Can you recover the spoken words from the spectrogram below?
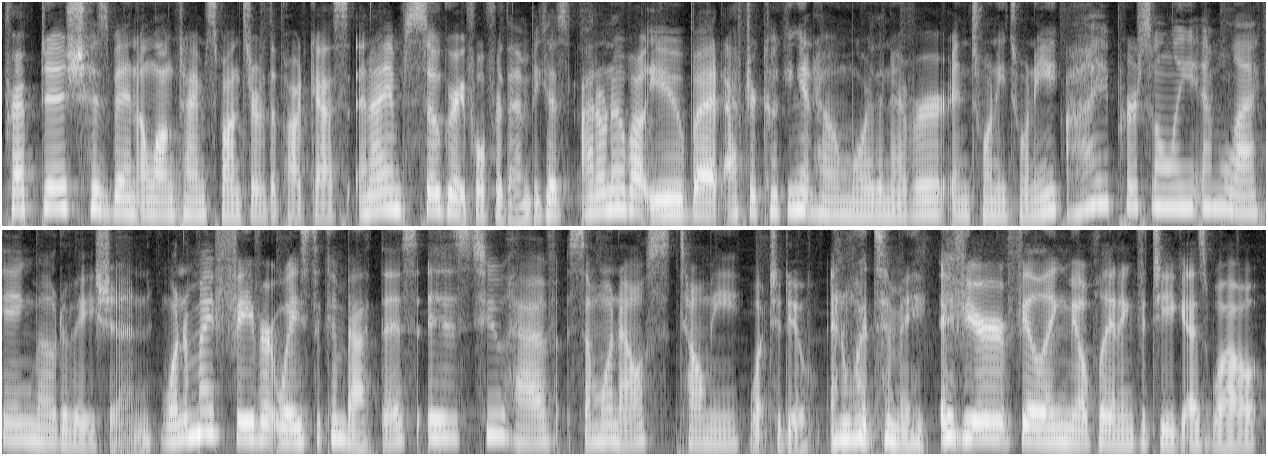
Prep Dish has been a longtime sponsor of the podcast, and I am so grateful for them because I don't know about you, but after cooking at home more than ever in 2020, I personally am lacking motivation. One of my favorite ways to combat this is to have someone else tell me what to do and what to make. If you're feeling meal planning fatigue as well,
